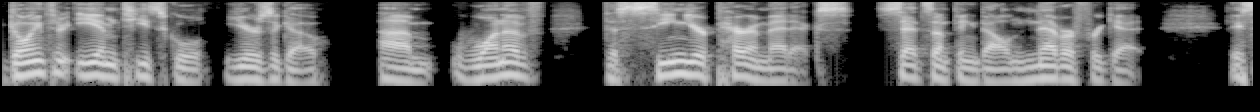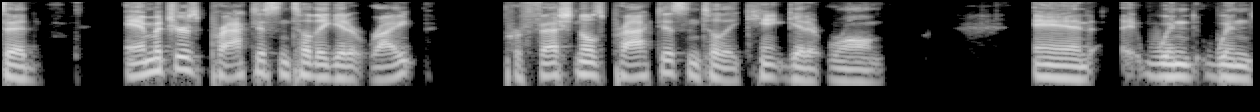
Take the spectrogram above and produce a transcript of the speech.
going through EMT school years ago. Um, one of the senior paramedics said something that I'll never forget. They said, amateurs practice until they get it right, professionals practice until they can't get it wrong. And when when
